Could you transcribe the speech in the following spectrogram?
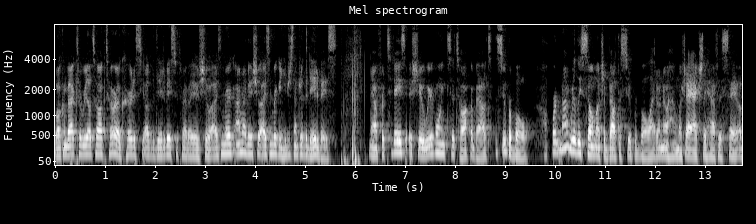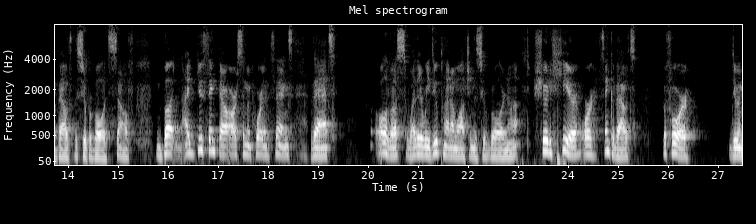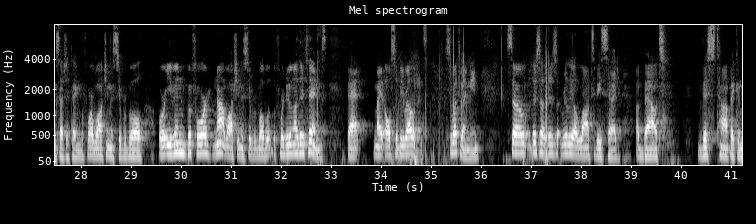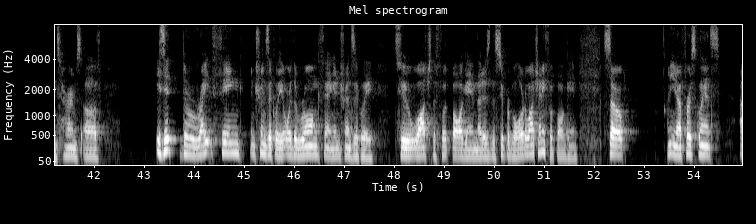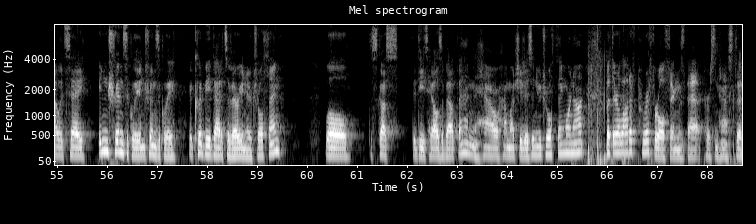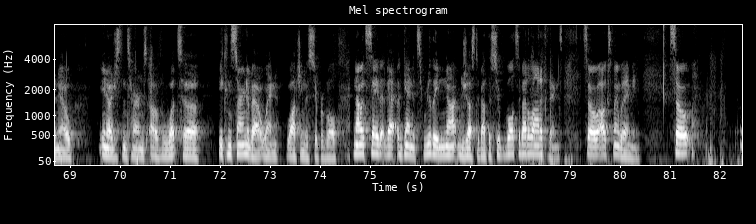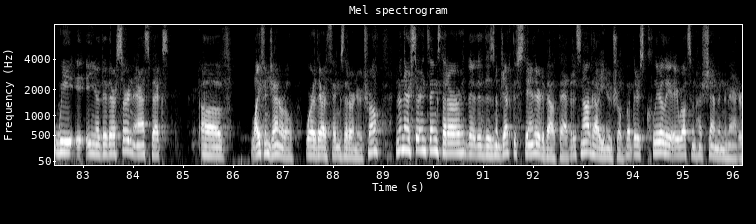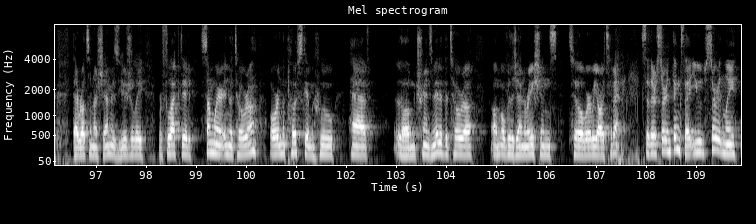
Welcome back to Real Talk Torah, courtesy of the database with Rabbi Yeshua Eisenberg. I'm Rabbi Yeshua Eisenberg, and you just entered the database. Now, for today's issue, we're going to talk about the Super Bowl, or not really so much about the Super Bowl. I don't know how much I actually have to say about the Super Bowl itself, but I do think there are some important things that all of us, whether we do plan on watching the Super Bowl or not, should hear or think about before doing such a thing, before watching the Super Bowl or even before not watching the Super Bowl, but before doing other things that might also be relevant. So, what do I mean? So, there's, a, there's really a lot to be said about this topic in terms of is it the right thing intrinsically or the wrong thing intrinsically to watch the football game that is the Super Bowl or to watch any football game? So, you know, at first glance, I would say intrinsically, intrinsically, it could be that it's a very neutral thing. We'll discuss the details about that and how, how much it is a neutral thing or not. But there are a lot of peripheral things that person has to know, you know, just in terms of what to be concerned about when watching the Super Bowl. And I would say that, that again, it's really not just about the Super Bowl, it's about a lot of things. So I'll explain what I mean. So we, you know, there, there are certain aspects of life in general where there are things that are neutral, and then there are certain things that are there's an objective standard about that that it's not value neutral, but there's clearly a Ratzon Hashem in the matter. That Ratzon Hashem is usually reflected somewhere in the Torah or in the poskim who have um, transmitted the Torah um, over the generations till where we are today. So there are certain things that you certainly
